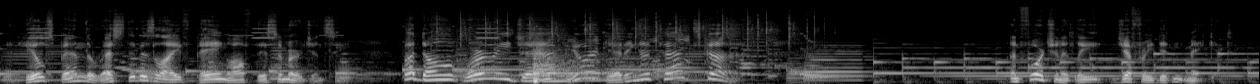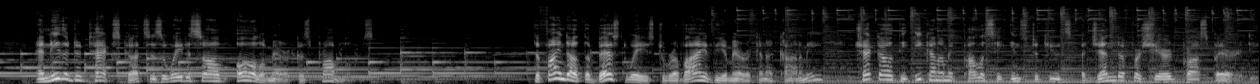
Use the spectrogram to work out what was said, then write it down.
and he'll spend the rest of his life paying off this emergency. But don't worry, Jeff, you're getting a tax cut. Unfortunately, Jeffrey didn't make it. And neither do tax cuts as a way to solve all America's problems. To find out the best ways to revive the American economy, check out the Economic Policy Institute's Agenda for Shared Prosperity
